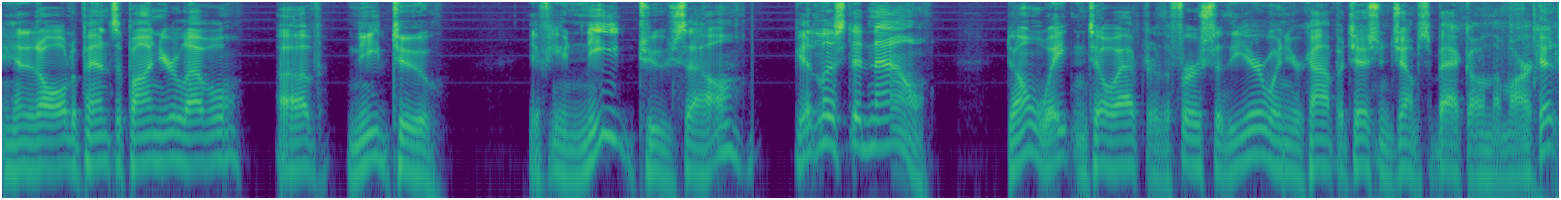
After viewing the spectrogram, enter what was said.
And it all depends upon your level of need to. If you need to sell, get listed now. Don't wait until after the first of the year when your competition jumps back on the market.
